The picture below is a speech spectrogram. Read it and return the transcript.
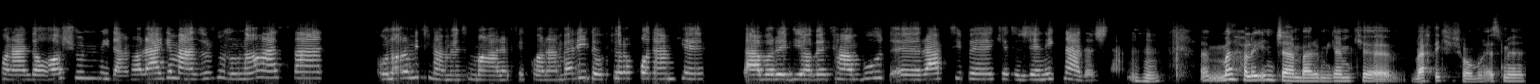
کننده هاشون میدن. حالا اگه منظورتون اونا هستن اونا رو می‌تونم بهتون معرفی کنم. ولی دکتر خودم که درباره دیابت هم بود ربطی به کتوژنیک نداشتم. من حالا این جنبه رو میگم که وقتی که شما اسم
